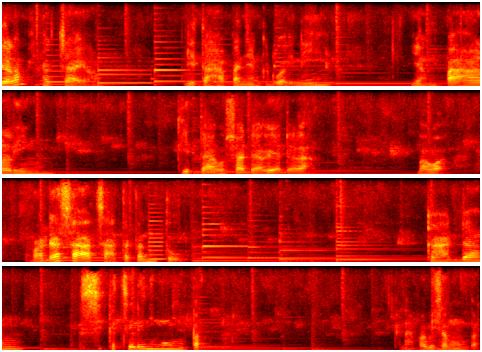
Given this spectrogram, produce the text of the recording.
Dalam inner child, di tahapan yang kedua ini, yang paling kita harus sadari adalah bahwa pada saat-saat tertentu, kadang si kecil ini ngumpet. Kenapa bisa ngumpet?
